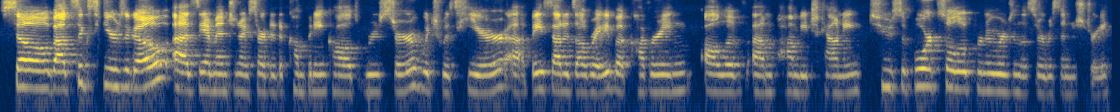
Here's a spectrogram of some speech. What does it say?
So, about six years ago, as Dan mentioned, I started a company called Rooster, which was here, uh, based out of Delray, but covering all of um, Palm Beach County to support solopreneurs in the service industry.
